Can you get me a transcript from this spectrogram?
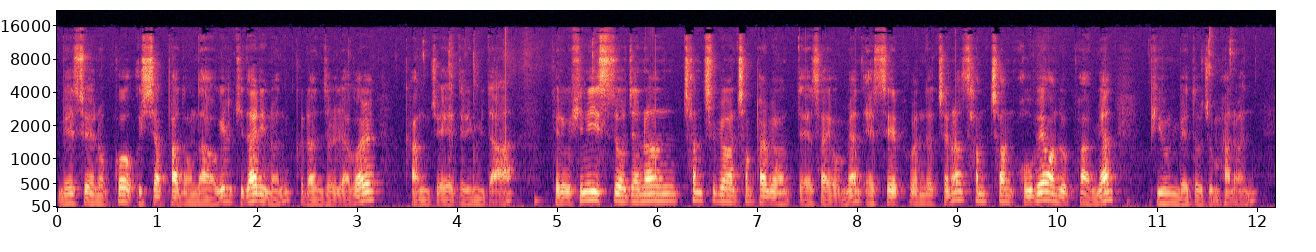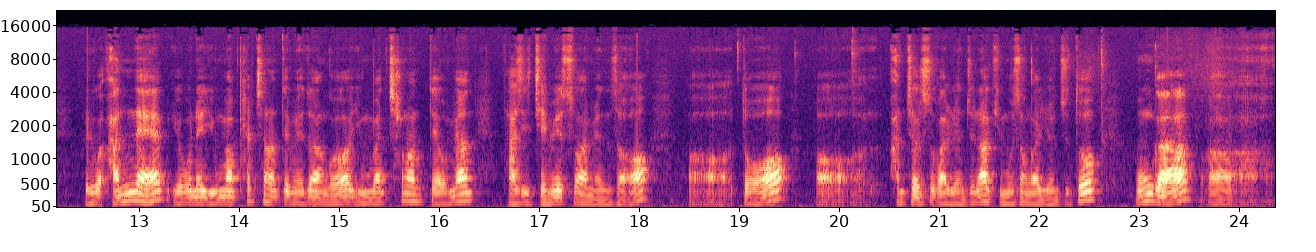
매수해놓고 으쌰 파동 나오길 기다리는 그런 전략을 강조해 드립니다. 그리고 히니스 소재는 1,700원, 1,800원대 사이오면 SF 반도체는 3,500원 돌파하면 비율 매도 좀 하는 그리고 안랩 요번에 6만 8천 원대 매도한 거 6만 1천 원대 오면 다시 재매수하면서 어, 또 어, 안철수 관련주나 김우성 관련주도 뭔가 어,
